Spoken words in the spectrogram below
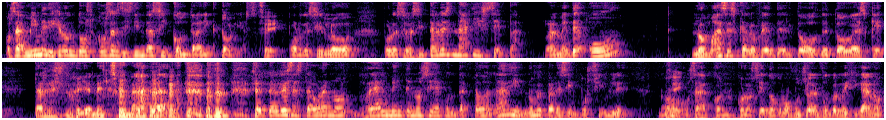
O sea, a mí me dijeron dos cosas distintas y contradictorias. Sí. Por decirlo, por decirlo así. Tal vez nadie sepa realmente. O lo más escalofriante del todo, de todo es que tal vez no hayan hecho nada. o sea, tal vez hasta ahora no, realmente no se haya contactado a nadie. No me parece imposible, ¿no? Sí. O sea, con, conociendo cómo funciona el fútbol mexicano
